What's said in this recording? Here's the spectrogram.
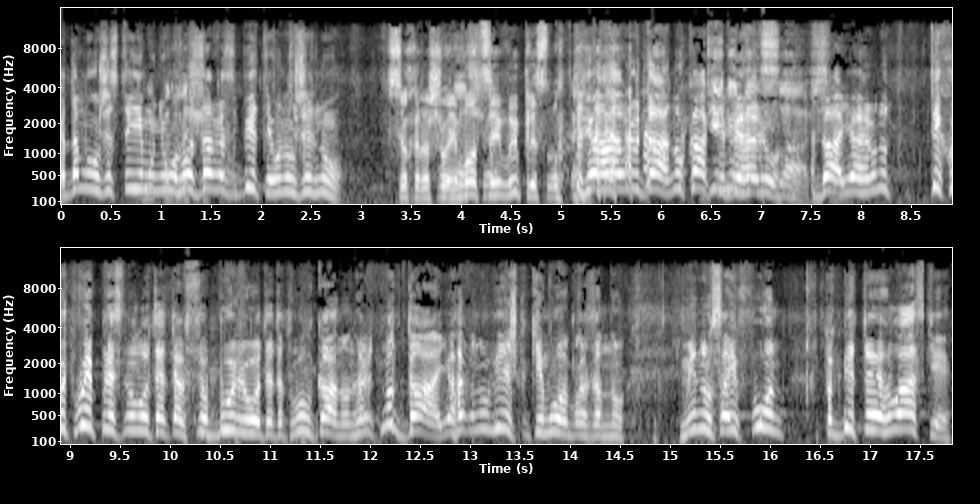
Когда мы уже стоим, Не у него глаза разбиты, он уже, ну, Все хорошо, Понял, эмоции что- выплеснул. я говорю, да, ну как День тебе говорю? Да, я говорю, ну ты хоть выплеснул вот это все, бурю, вот этот вулкан. Он говорит, ну да. Я говорю, ну видишь, каким образом, ну. Минус айфон, побитые глазки.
